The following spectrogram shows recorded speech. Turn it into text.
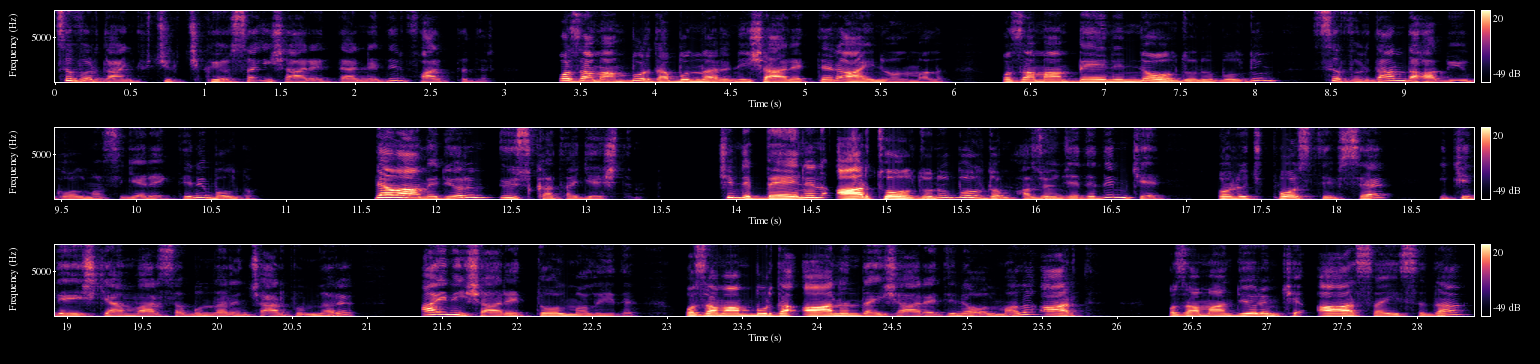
Sıfırdan küçük çıkıyorsa işaretler nedir? Farklıdır. O zaman burada bunların işaretleri aynı olmalı. O zaman B'nin ne olduğunu buldum. Sıfırdan daha büyük olması gerektiğini buldum. Devam ediyorum üst kata geçtim. Şimdi B'nin artı olduğunu buldum. Az önce dedim ki sonuç pozitifse iki değişken varsa bunların çarpımları aynı işaretli olmalıydı. O zaman burada A'nın da işareti ne olmalı? Artı. O zaman diyorum ki A sayısı da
